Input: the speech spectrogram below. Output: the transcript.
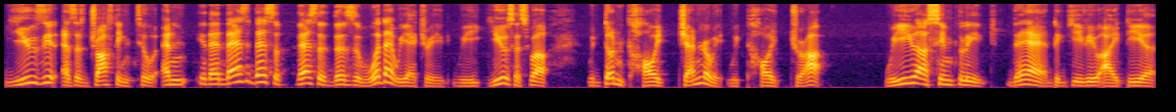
use it as a drafting tool. And then there's there's a there's a there's a word that we actually we use as well. We don't call it generate, we call it draft. We are simply there to give you idea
